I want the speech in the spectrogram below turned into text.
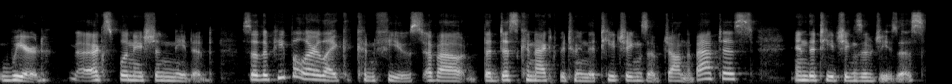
Weird. Explanation needed. So the people are like confused about the disconnect between the teachings of John the Baptist and the teachings of Jesus.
